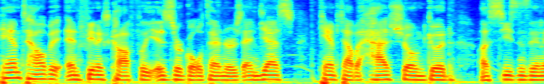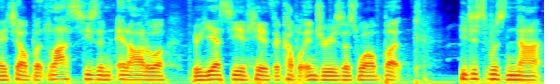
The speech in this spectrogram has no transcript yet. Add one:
Cam Talbot and Pheonix Copley is their goaltenders. And yes, Cam Talbot has shown good uh, seasons in the NHL, but last season in Ottawa, yes, he had a couple injuries as well, but he just was not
